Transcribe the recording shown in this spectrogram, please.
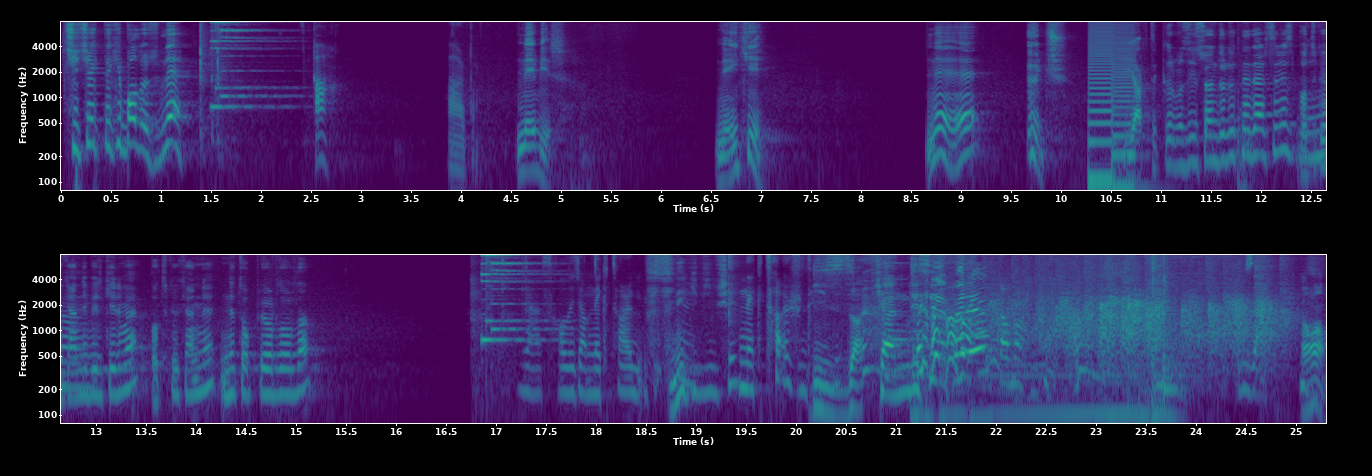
Çiçekteki bal özü ne? Ah. Pardon. Ne bir? Ne iki? Ne üç? Yaktık kırmızıyı söndürdük ne dersiniz? Batı kökenli bir kelime. Batı kökenli ne topluyordu oradan? Ya sallayacağım nektar gibi. bir şey. Ne gibi bir şey? Nektar. Bizzat kendisi efendim. tamam. Güzel. Tamam,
